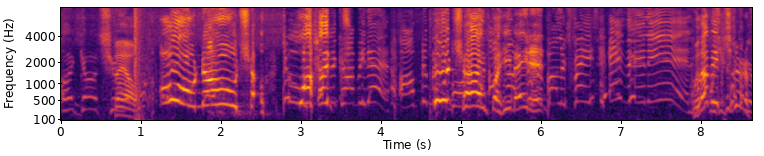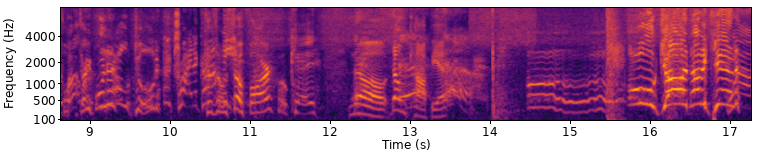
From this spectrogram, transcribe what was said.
I got you. Fail. Oh no! Ch- Dude, what? try to copy that. Off the Poor baseball, Chives, but he made it. the Butler's face and then in. Would that be Would you considered a on your fo- butler? three-pointer? No, dude. Try to copy Because it was so far. Okay. No, don't copy it. Oh God, not again! Wow,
